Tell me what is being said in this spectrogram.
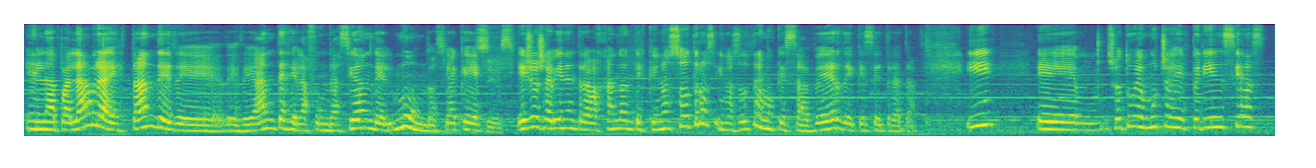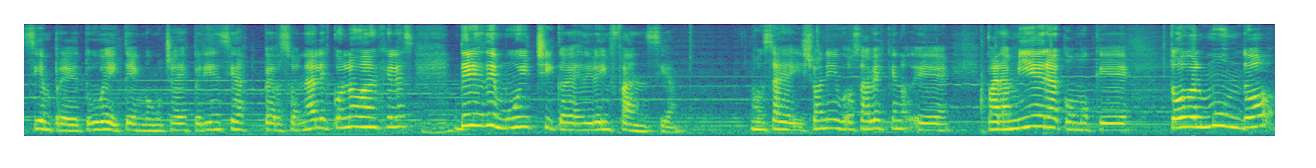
en la palabra están desde, desde antes de la fundación del mundo, o sea que ellos ya vienen trabajando antes que nosotros y nosotros tenemos que saber de qué se trata. Y eh, yo tuve muchas experiencias, siempre tuve y tengo muchas experiencias personales con los ángeles desde muy chica, desde la infancia. O sea, y Johnny, vos sabés que no- eh, para mí era como que todo el mundo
